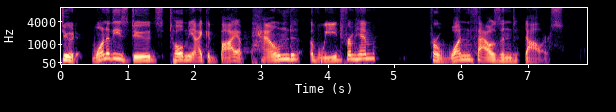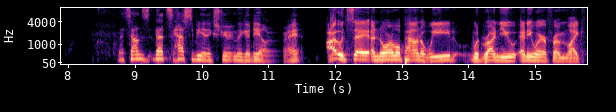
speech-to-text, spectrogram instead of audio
Dude, one of these dudes told me I could buy a pound of weed from him for $1,000. That sounds that has to be an extremely good deal, right? I would say a normal pound of weed would run you anywhere from like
